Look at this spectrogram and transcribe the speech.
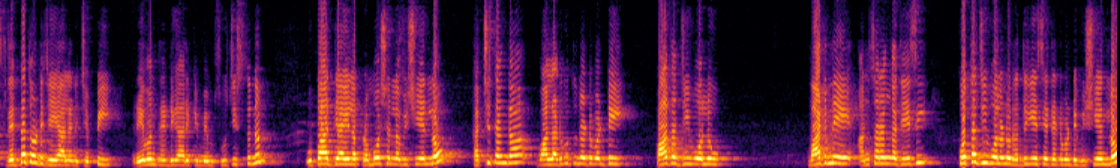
శ్రద్ధతోటి చేయాలని చెప్పి రేవంత్ రెడ్డి గారికి మేము సూచిస్తున్నాం. ఉపాధ్యాయుల ప్రమోషన్ల విషయంలో ఖచ్చితంగా వాళ్ళు అడుగుతున్నటువంటి పాత జీవోలు వాటినే అనుసరంగా చేసి కొత్త జీవోలను రద్దు చేసేటటువంటి విషయంలో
